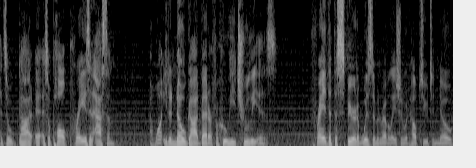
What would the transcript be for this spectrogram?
And so God, and so Paul prays and asks them, I want you to know God better for who he truly is. Pray that the spirit of wisdom and revelation would help you to know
